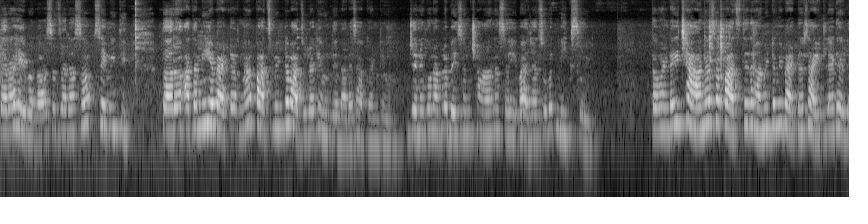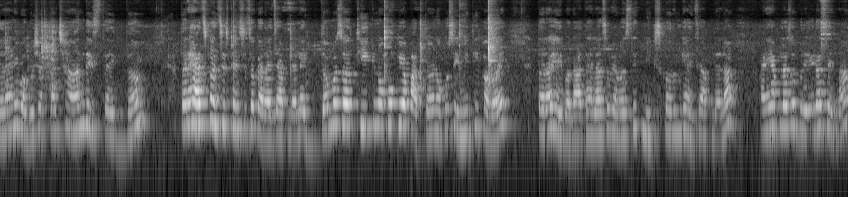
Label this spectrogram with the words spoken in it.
तर हे बघा असं जरासं सेमी थिक तर आता मी हे बॅटर ना पाच मिनटं बाजूला ठेवून देणार आहे झाकण ठेवून. जेणेकरून आपलं बेसन छान असं हे भाज्यांसोबत मिक्स होईल. तर मंडळी छान असं पाच ते दहा मिनटं मी बॅटर साईडला ठेवलेलं आणि बघू शकता छान दिसतं एकदम. तर ह्याच कन्सिस्टन्सीचं करायचं आहे आपल्याला. एकदम असं थिक नको किंवा पातळ नको सेमी थिक हवं आहे तर हे बघा आता ह्याला असं व्यवस्थित मिक्स करून घ्यायचं आपल्याला. आणि आपला जो ब्रेड असेल ना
